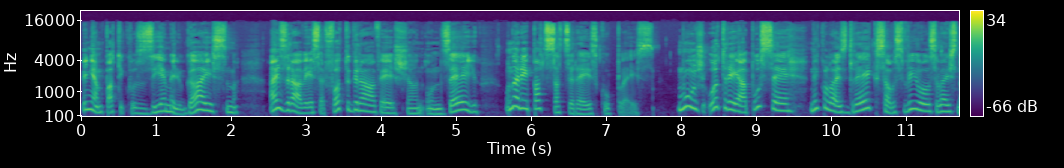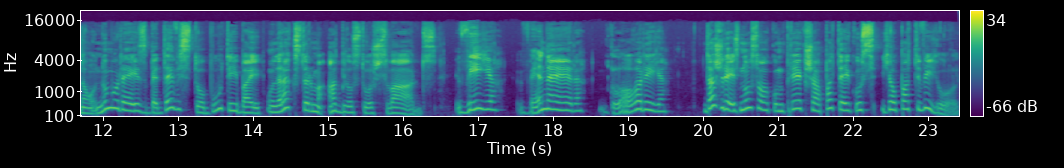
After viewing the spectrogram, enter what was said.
viņam patikusi ziemeļu gaisma, aizrāvies ar fotografēšanu un dzēju, un arī pats sacerējis kuplējs. Mūža otrajā pusē Nikolais Dreiks savus violas vairs nav numurējis, bet devis to būtībai un raksturma atbilstošus vārdus - Vija, Venēra, Glorija, Dažreiz nosaukumu priekšā pateikusi jau pati violi,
